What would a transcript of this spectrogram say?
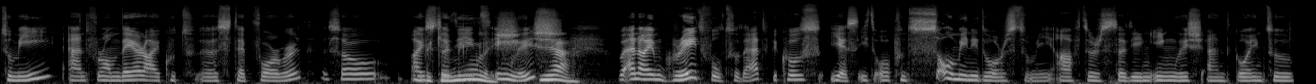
to me, and from there I could uh, step forward. So I studied English. English. Yeah. And I am grateful to that because, yes, it opened so many doors to me after studying English and going to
